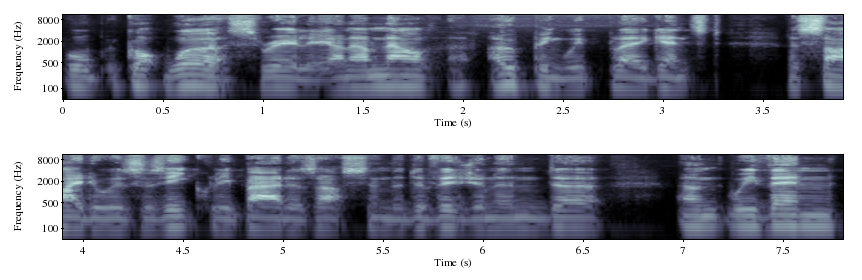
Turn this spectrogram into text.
or got worse really. And I'm now hoping we play against a side who is as equally bad as us in the division, and uh, and we then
